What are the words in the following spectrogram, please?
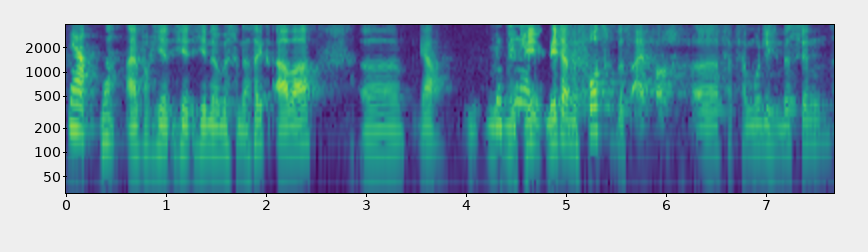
Ja. ja einfach hier, hier, hier nur ein bisschen das Text, aber äh, ja, Meta bevorzugt das einfach äh, vermutlich ein bisschen,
